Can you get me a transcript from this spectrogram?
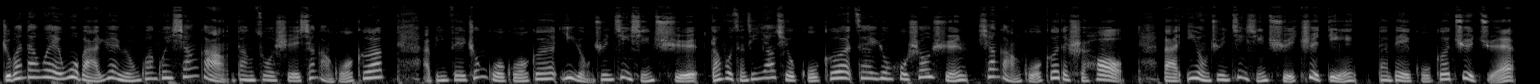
主办单位误把《愿荣光归香港》当作是香港国歌，而并非中国国歌《义勇军进行曲》。港府曾经要求谷歌在用户搜寻香港国歌的时候。把《义勇军进行曲》置顶，但被谷歌拒绝。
